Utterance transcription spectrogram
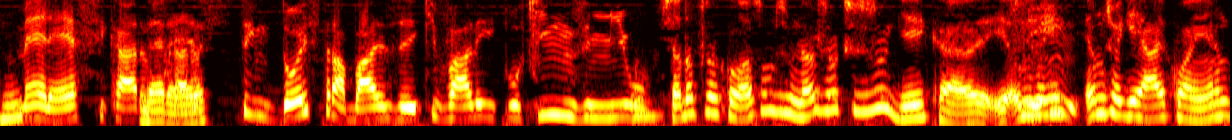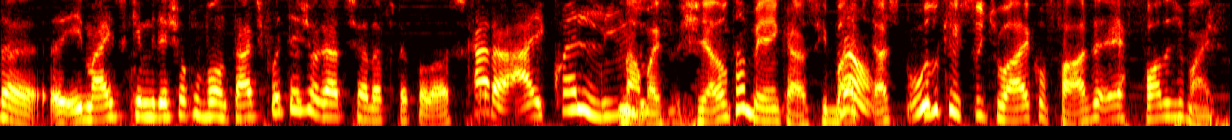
merece, cara. Os Merece. caras têm dois trabalhos aí que valem por 15 mil. Shadow of the Colossus é um dos melhores jogos que eu joguei, cara. Eu, Sim. Joguei, eu não joguei Ico ainda, e mais o que me deixou com vontade foi ter jogado Shadow of the Colossus. Cara, Ico é lindo. Não, mas Shadow também, cara. Que, bate- Não, acho que tudo que o Studio Ico faz é, é foda demais.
